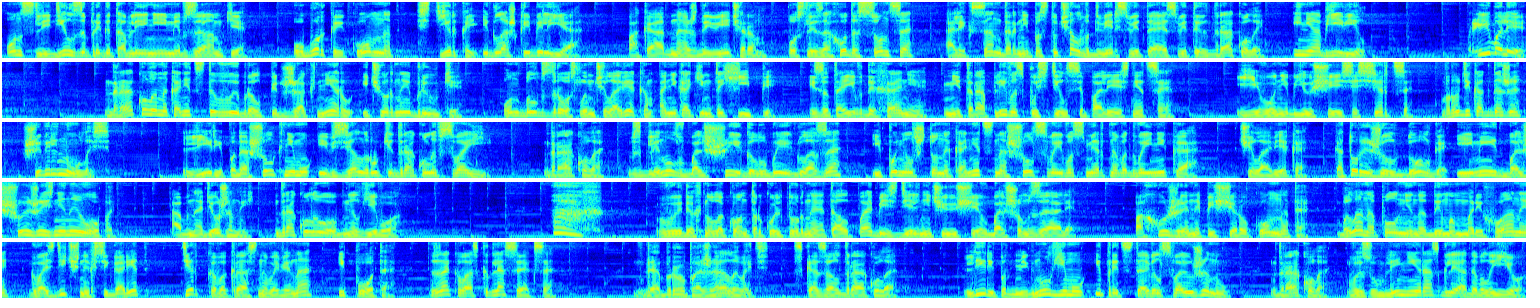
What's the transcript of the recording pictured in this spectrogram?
Он следил за приготовлениями в замке, уборкой комнат, стиркой и глажкой белья, пока однажды вечером, после захода солнца, Александр не постучал в дверь святая святых Дракулы и не объявил «Прибыли!» Дракула наконец-то выбрал пиджак Неру и черные брюки. Он был взрослым человеком, а не каким-то хиппи, и, затаив дыхание, неторопливо спустился по лестнице. Его небьющееся сердце вроде как даже шевельнулось. Лири подошел к нему и взял руки Дракулы в свои. Дракула взглянул в большие голубые глаза и понял, что наконец нашел своего смертного двойника – человека, который жил долго и имеет большой жизненный опыт. Обнадеженный, Дракула обнял его. «Ах!» – выдохнула контркультурная толпа, бездельничающая в большом зале. Похожая на пещеру комната была наполнена дымом марихуаны, гвоздичных сигарет, терпкого красного вина и пота. Закваска для секса. «Добро пожаловать», – сказал Дракула. Лири подмигнул ему и представил свою жену – Дракула в изумлении разглядывал ее.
